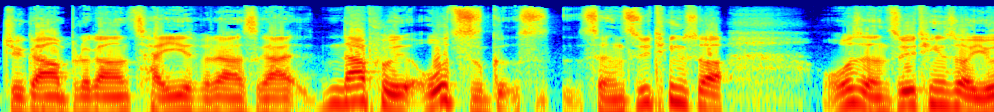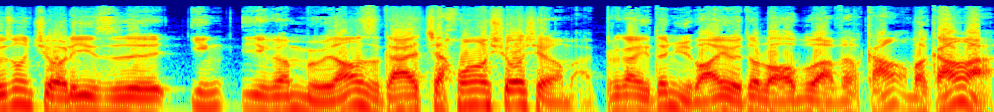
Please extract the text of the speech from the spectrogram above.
就讲比如讲出现，比如讲自家，哪怕我自个甚至于听说。我甚至于听说有种教练是隐一个瞒上自家结婚个消息个嘛，比如讲有的女朋友有的老婆啊，勿讲勿讲啊，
